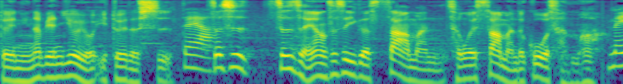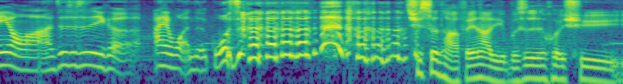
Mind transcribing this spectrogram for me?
对你那边又有一堆的事。对啊。这是。这是怎样？这是一个萨满成为萨满的过程吗？没有啊，这就是一个爱玩的过程。去圣塔菲那里不是会去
